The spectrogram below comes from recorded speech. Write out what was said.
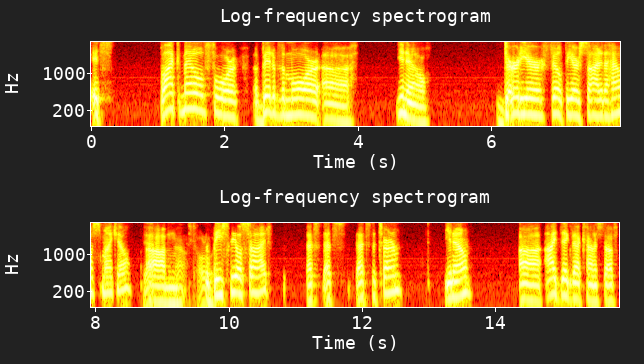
it's black metal for a bit of the more uh, you know dirtier, filthier side of the house, Mike Hill. Yeah. Um, no, the totally. bestial side. That's that's that's the term. You know, uh, I dig that kind of stuff.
